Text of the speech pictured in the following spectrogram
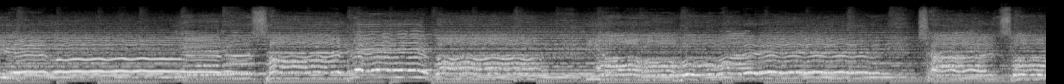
예루 예루살렘아 여호와를 찬송할지어다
